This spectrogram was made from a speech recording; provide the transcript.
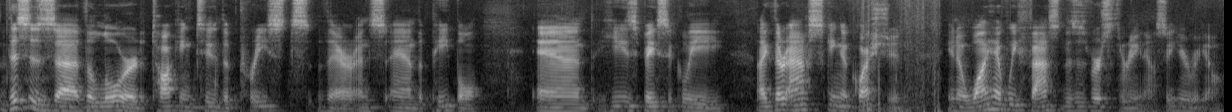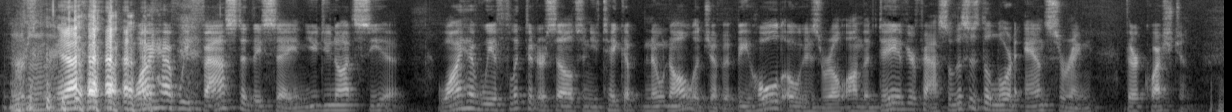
This is uh, the Lord talking to the priests there and, and the people. And he's basically, like, they're asking a question. You know, why have we fasted? This is verse 3 now. See, here we go. Verse 3. Why have we fasted, they say, and you do not see it? Why have we afflicted ourselves and you take up no knowledge of it? Behold, O Israel, on the day of your fast. So this is the Lord answering their question. Hmm.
